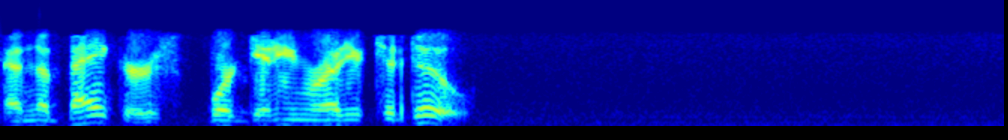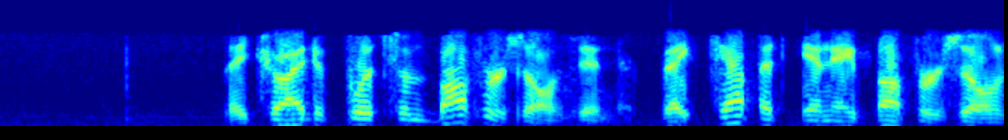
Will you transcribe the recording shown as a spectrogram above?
and the bankers were getting ready to do. They tried to put some buffer zones in there. They kept it in a buffer zone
